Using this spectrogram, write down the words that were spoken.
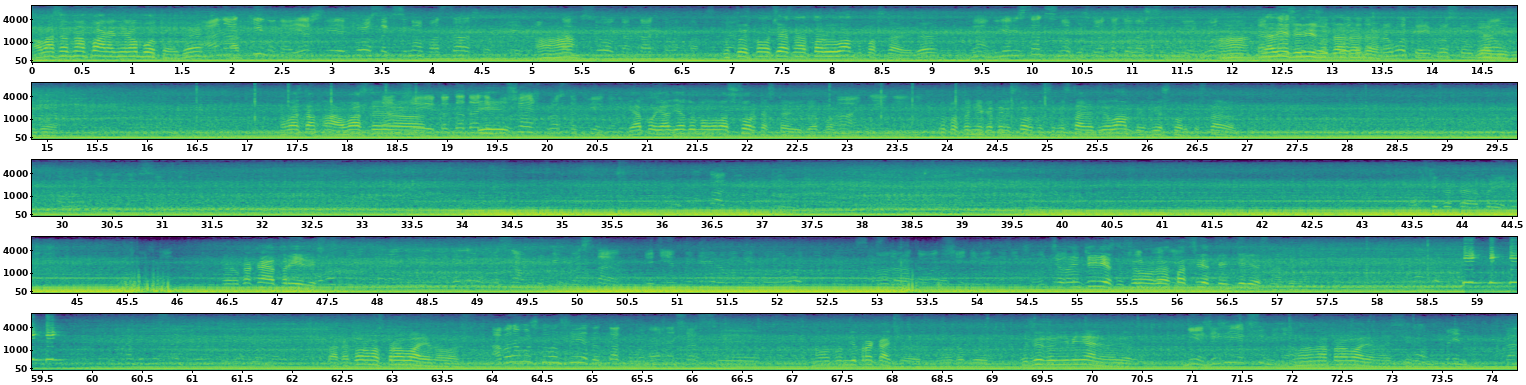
А у вас одна фара не работает, да? Она откинута, я же просто ксеноп поставил, чтобы есть. Ага. Там все, контакты вон там. Ну, то есть, получается, надо вторую лампу поставить, да? Да, но я не стал ксеноп, потому что я хотел аж. Вот, Ага, я вижу, вижу, да, да, да. проводка, я вижу, да. Вас там, а, у вас, Там э, же, когда дальний и- включаешь, просто две я, по- я, я думал, у вас шторка стоит, я понял. А, не-не-не. Ну, просто некоторые шторки себе ставят две лампы и две шторки ставят. Поворотники, да, все. Ну как, блин, Ух ты, какая прелесть. Я говорю, какая прелесть. сам купил, поставил. Эти интегрированные поворотники со Ну да, сторонка да, да. вообще не видно ничего. Не, Чё ну там? Интересно, все равно да, подсветка интересная. Так, а тормоз провален у вас. А потому что он же этот, как его, наверное, сейчас... Ну вот он не прокачивает. Надо будет. Вы жижу не меняли, наверное. Не, жижу я всю менял. Но она проваленная Ну, сильно. блин, все,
